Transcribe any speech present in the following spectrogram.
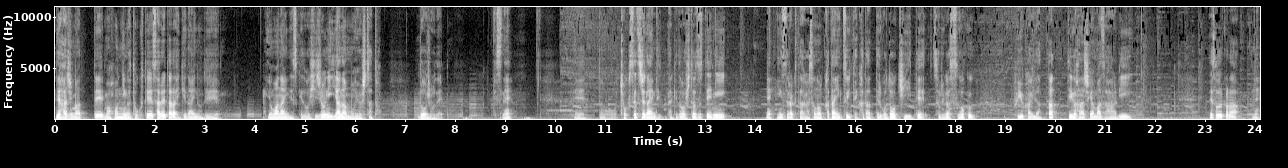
で始まって、まあ、本人が特定されたらいけないので読まないんですけど非常に嫌な思いをしたと道場でですね。えー、っと直接じゃないんだけど人づてにね、インストラクターがその方について語ってることを聞いてそれがすごく不愉快だったっていう話がまずありでそれからね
